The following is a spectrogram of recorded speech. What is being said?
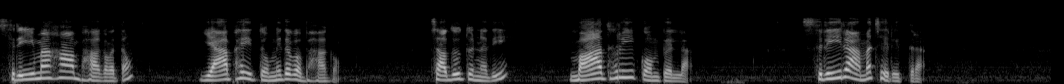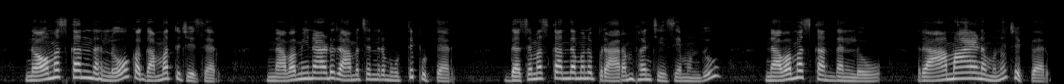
శ్రీ మహాభాగవతం యాభై తొమ్మిదవ భాగం. చదువుతున్నది మాధురి కొంపెల్ల. శ్రీరామ చరిత్ర. నవమస్కందంలో ఒక గమ్మత్తు చేశారు. నవమి నాడు రామచంద్రమూర్తి పుట్టారు. దశమస్కందమును ప్రారంభం చేసే ముందు నవమస్కందంలో రామాయణమును చెప్పారు.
